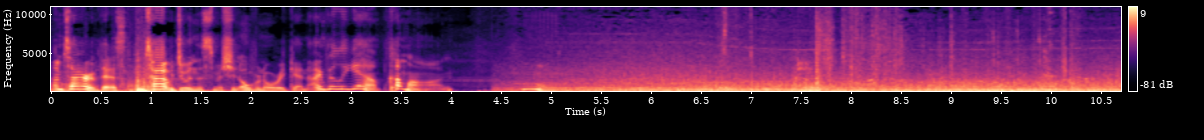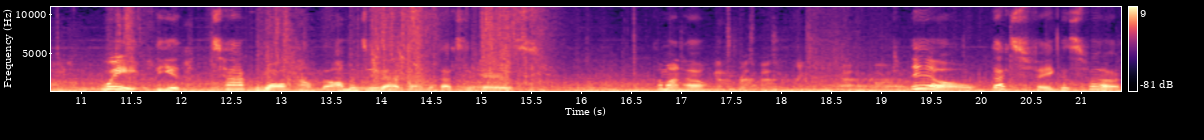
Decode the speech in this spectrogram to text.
I'm tired of this. I'm tired of doing this mission over and over again. I really am. Come on. Hmm. Wait, the attack wall combo. I'm gonna do that then if that's the case. Come on, ho. Ew, that's fake as fuck.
